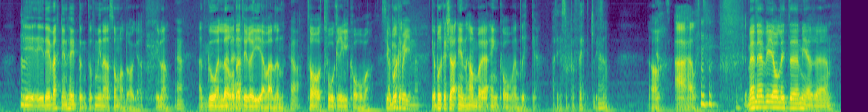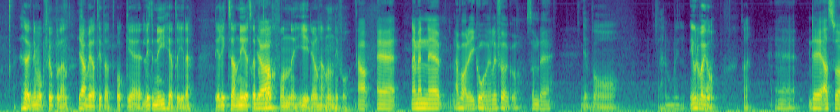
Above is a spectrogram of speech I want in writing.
Mm. Det, är, det är verkligen höjdpunkter för mina sommardagar ibland. Ja. Att gå en lördag till. Ryavallen, ja. ta två grillkorvar. Solen skiner. Jag brukar köra en hamburgare, en korv och en dricka. Ja, det är så perfekt liksom. Ja, Gött. ja härligt. Men eh, vi har lite mer eh, hög nivå på fotbollen Ja. som vi har tittat. Och eh, lite nyheter i det. Det är riktigt så här nyhetsreportage Ja. från Gideon här nu ni får. Ja, eh, nej men eh, när var det? Igår eller i förrgår? Som det... Det var... Jo, det var igår. Eh, det är alltså...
